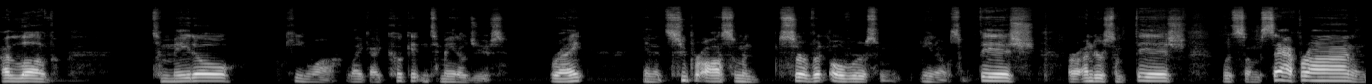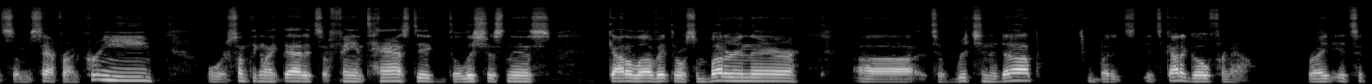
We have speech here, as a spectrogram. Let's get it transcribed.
I love tomato quinoa. Like I cook it in tomato juice, right? And it's super awesome and serve it over some, you know, some fish or under some fish with some saffron and some saffron cream or something like that. It's a fantastic deliciousness. Gotta love it. Throw some butter in there uh, to richen it up, but it's it's got to go for now, right? It's a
